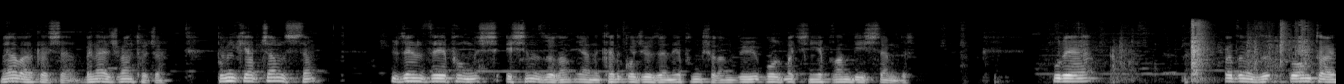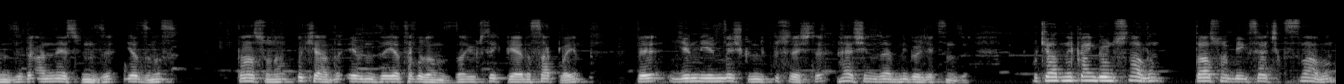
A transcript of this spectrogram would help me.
Merhaba arkadaşlar, ben Ercüment Hoca. Bugünkü yapacağımız işlem üzerinize yapılmış, eşiniz olan yani karı koca üzerine yapılmış olan büyüyü bozmak için yapılan bir işlemdir. Buraya adınızı, doğum tarihinizi ve anne isminizi yazınız. Daha sonra bu kağıdı evinize yatak odanızda yüksek bir yerde saklayın ve 20-25 günlük bir süreçte her şeyin üzerinde göreceksinizdir. Bu kağıdın ekran görüntüsünü alın. Daha sonra bilgisayar çıktısını alın.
